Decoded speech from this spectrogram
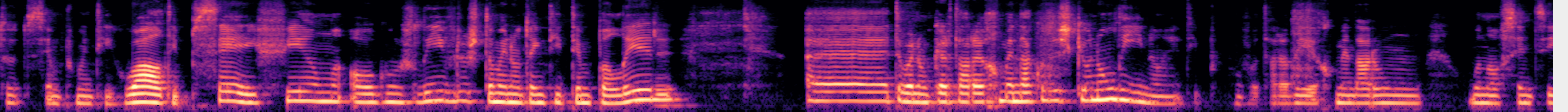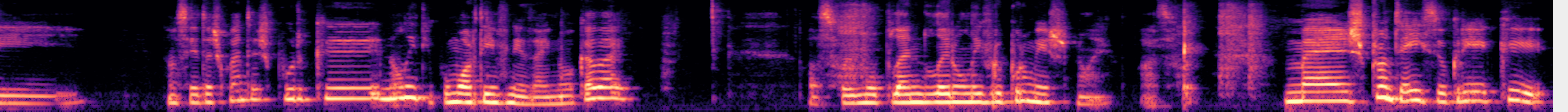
tudo sempre muito igual, tipo série, filme, alguns livros, também não tenho tido tempo para ler. Uh, também não quero estar a recomendar coisas que eu não li, não é? Tipo, não vou estar ali a recomendar um, um 900 e não sei das quantas porque não li, tipo, Morte em Veneza, e não acabei. Lá se foi o meu plano de ler um livro por mês, não é? Lá se foi. Mas pronto, é isso. Eu queria que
